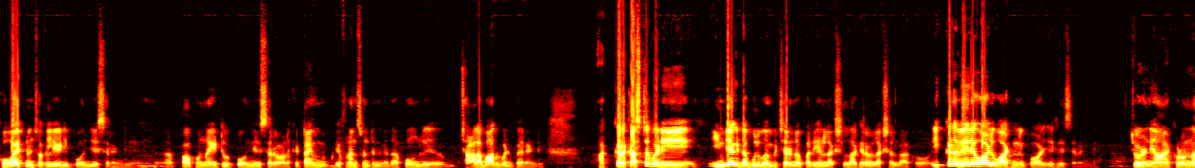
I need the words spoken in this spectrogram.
కువైట్ నుంచి ఒక లేడీ ఫోన్ చేశారండి. పాపం నైట్ ఫోన్ చేశారు వాళ్ళకి. టైం డిఫరెన్స్ ఉంటుంది కదా ఫోన్లు చాలా బాధపడిపోయారండి. అక్కడ కష్టపడి ఇండియాకి డబ్బులు పంపించారండి ఒక పదిహేను లక్షల దాకా ఇరవై లక్షల దాకా. ఇక్కడ వేరే వాళ్ళు వాటిని పాడు చేసేసారండి. చూడండి అక్కడ ఉన్న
